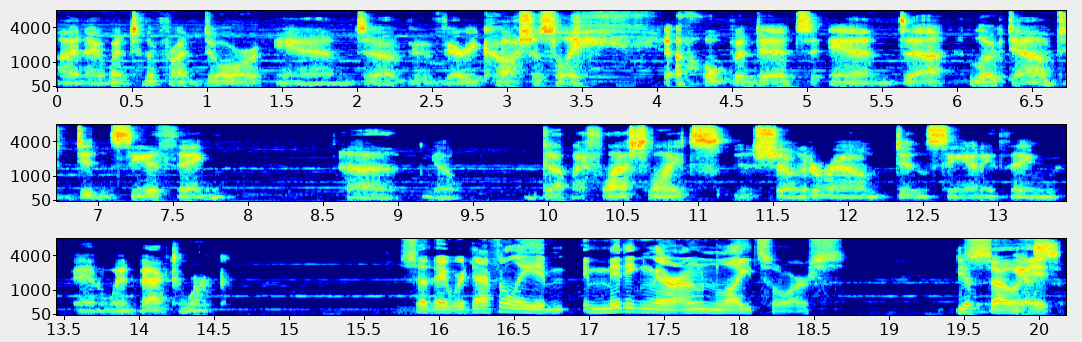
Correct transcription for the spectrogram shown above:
And I went to the front door and uh, very cautiously opened it and uh, looked out, didn't see a thing. Uh, you know, got my flashlights, and shone it around, didn't see anything, and went back to work. So they were definitely em- emitting their own light source. Yep. So yes. it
